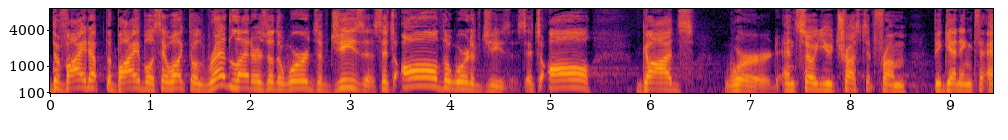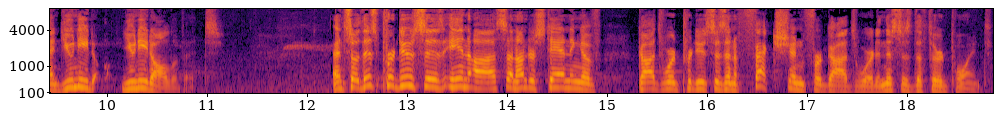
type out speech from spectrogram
divide up the Bible and say, well, like the red letters are the words of Jesus. It's all the word of Jesus, it's all God's word. And so you trust it from beginning to end. You need, you need all of it. And so this produces in us an understanding of God's word produces an affection for God's word. And this is the third point.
